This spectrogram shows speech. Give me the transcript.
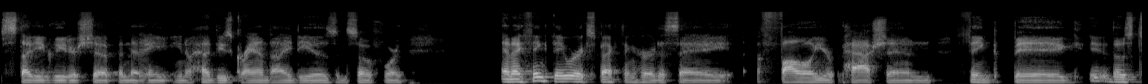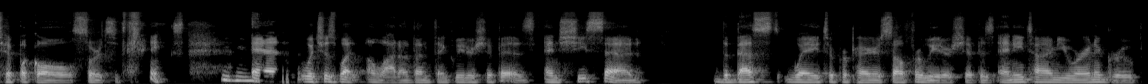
studied leadership and they, you know, had these grand ideas and so forth. And I think they were expecting her to say, follow your passion, think big, eh, those typical sorts of things. Mm-hmm. And which is what a lot of them think leadership is. And she said, the best way to prepare yourself for leadership is anytime you are in a group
